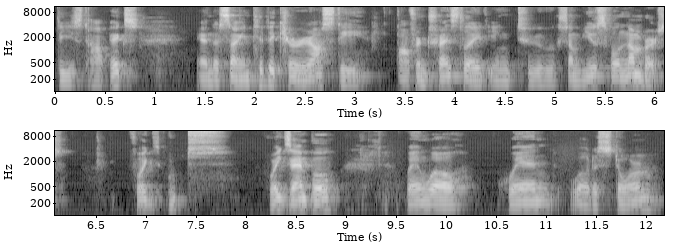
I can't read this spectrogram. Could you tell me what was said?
these topics, and the scientific curiosity often translate into some useful numbers. For, ex oops, for example, when will, when will the storm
